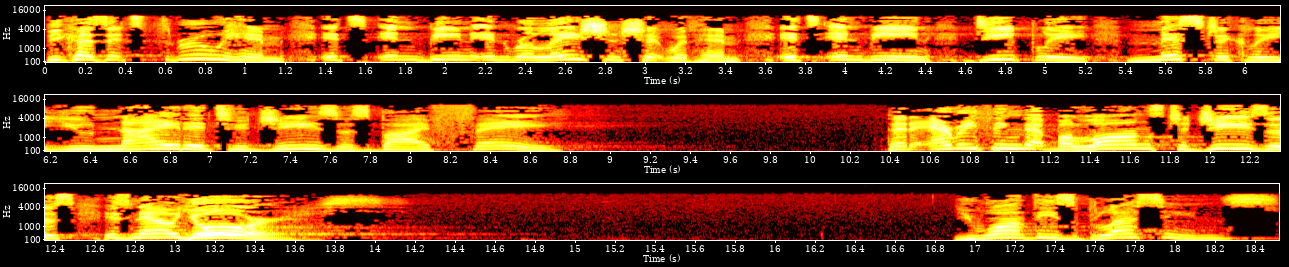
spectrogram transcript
Because it's through Him, it's in being in relationship with Him, it's in being deeply, mystically united to Jesus by faith that everything that belongs to Jesus is now yours. You want these blessings?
